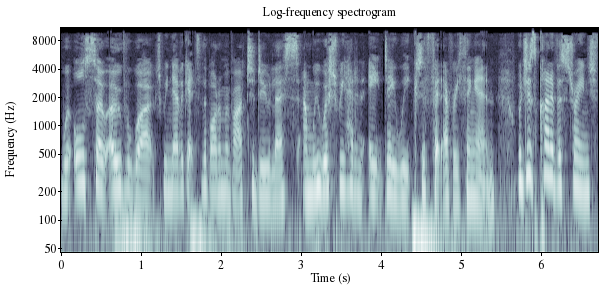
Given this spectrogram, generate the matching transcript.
we're all so overworked, we never get to the bottom of our to do list, and we wish we had an eight day week to fit everything in, which is kind of a strange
